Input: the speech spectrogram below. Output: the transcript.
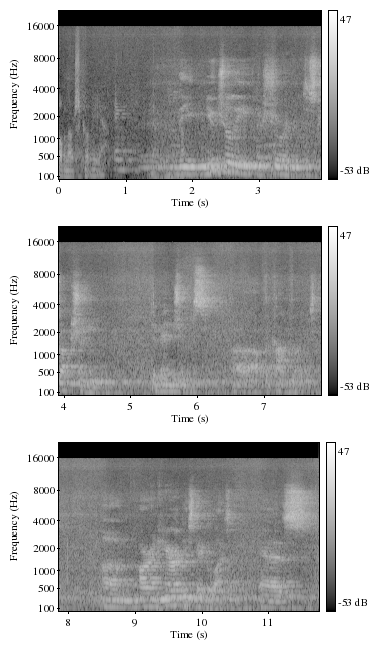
of North Korea. The mutually assured destruction dimensions uh, of the conflict um, are inherently stabilizing, as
